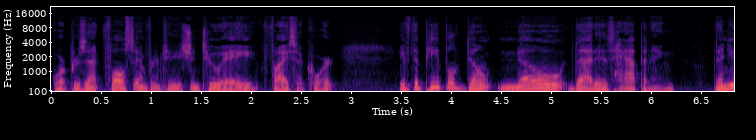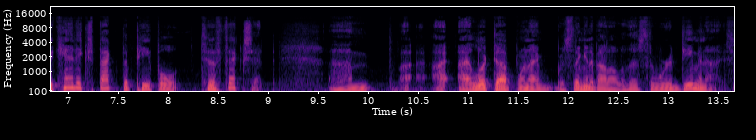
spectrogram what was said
or present false information to a FISA court, if the people don't know that is happening, then you can't expect the people to fix it. Um, I, I, looked up when I was thinking about all of this the word demonize.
